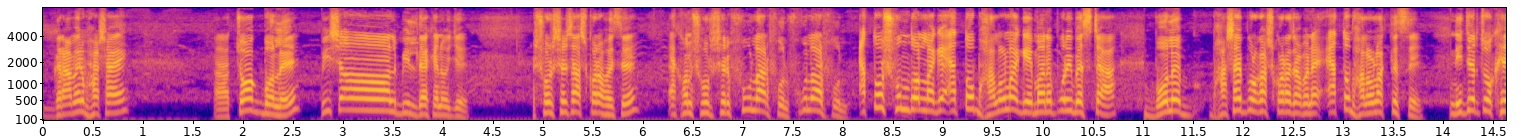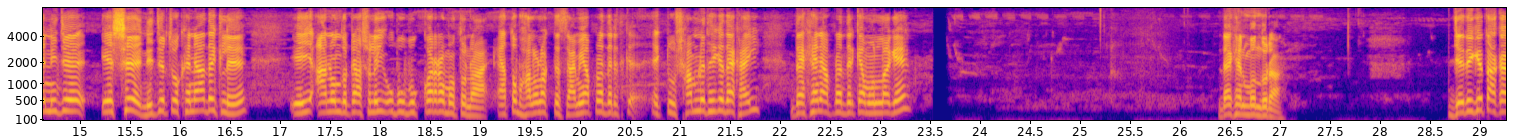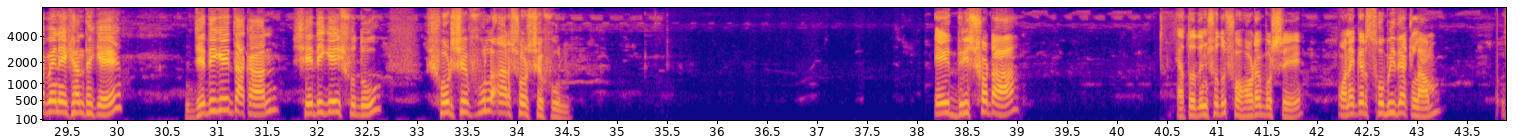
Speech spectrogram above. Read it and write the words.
গ্রামের ভাষায় চক বলে, বিশাল বিল, দেখেন ওই যে সর্ষে চাষ করা হয়েছে। এখন সর্ষের ফুল আর ফুল ফুল আর ফুল। এত সুন্দর লাগে, এত ভালো লাগে মানে পরিবেশটা। বলে ভাষায় প্রকাশ করা যাবে না, এত ভালো লাগতেছে। নিজের চোখে নিজে এসে, নিজের চোখে না দেখলে এই আনন্দটা আসলে উপভোগ করার মতো না। এত ভালো লাগতেছে। আমি আপনাদের একটু সামনে থেকে দেখাই। দেখেন আপনাদের কেমন লাগে। দেখেন বন্ধুরা, যেদিকে তাকাবেন এখান থেকে, যেদিকেই তাকান, সেদিকেই শুধু সর্ষে ফুল আর সর্ষে ফুল। এই দৃশ্যটা এতদিন শুধু শহরে বসে অনেকের ছবি দেখলাম।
